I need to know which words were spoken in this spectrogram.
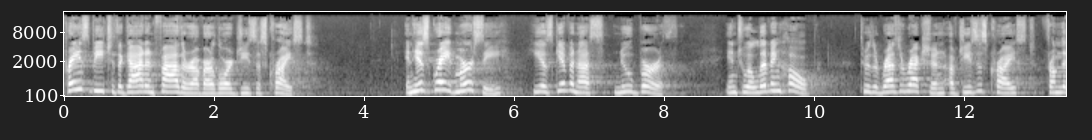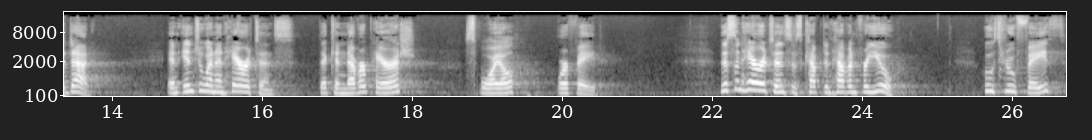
Praise be to the God and Father of our Lord Jesus Christ. In his great mercy, he has given us new birth into a living hope through the resurrection of Jesus Christ from the dead, and into an inheritance that can never perish, spoil, or fade. This inheritance is kept in heaven for you, who through faith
